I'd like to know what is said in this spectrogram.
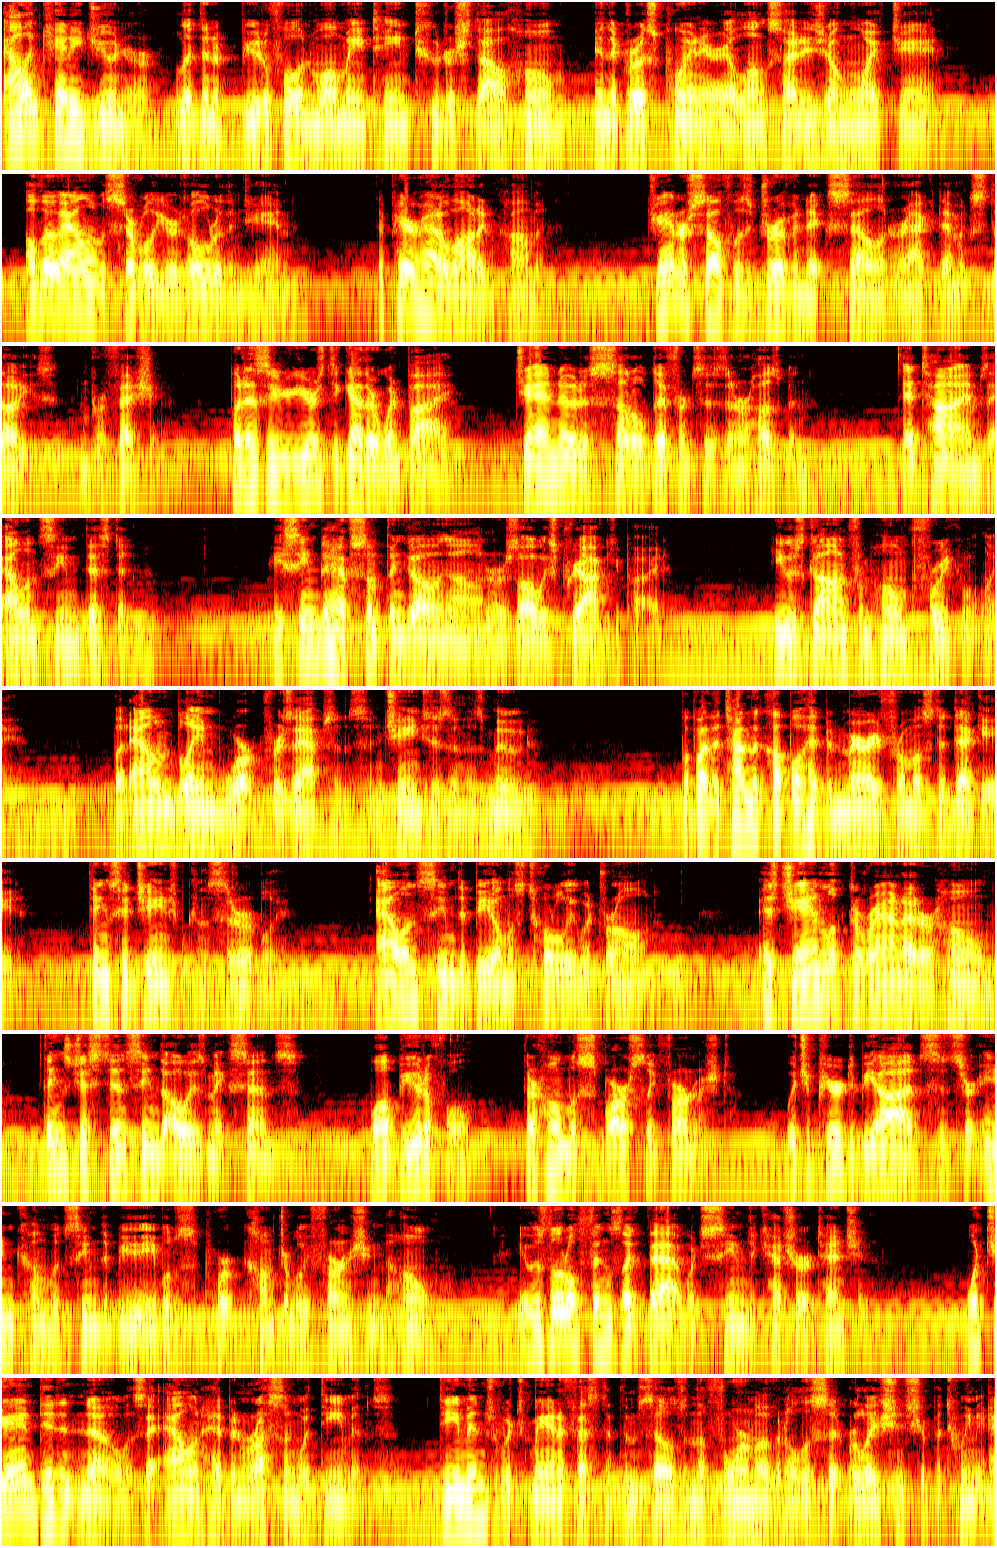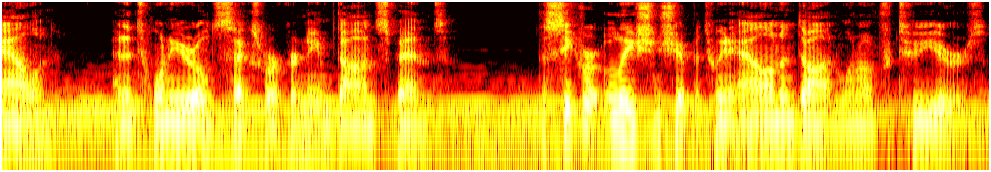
Alan Canty Jr. lived in a beautiful and well maintained Tudor style home in the Grosse Pointe area alongside his young wife Jan. Although Alan was several years older than Jan, the pair had a lot in common. Jan herself was driven to excel in her academic studies and profession, but as their years together went by, Jan noticed subtle differences in her husband. At times, Alan seemed distant. He seemed to have something going on or was always preoccupied. He was gone from home frequently, but Alan blamed work for his absence and changes in his mood. But by the time the couple had been married for almost a decade, things had changed considerably. Alan seemed to be almost totally withdrawn. As Jan looked around at her home, things just didn't seem to always make sense. While beautiful, their home was sparsely furnished, which appeared to be odd since her income would seem to be able to support comfortably furnishing the home. It was little things like that which seemed to catch her attention. What Jan didn't know was that Alan had been wrestling with demons. Demons which manifested themselves in the form of an illicit relationship between Alan and a 20 year old sex worker named Dawn Spence. The secret relationship between Alan and Dawn went on for two years.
